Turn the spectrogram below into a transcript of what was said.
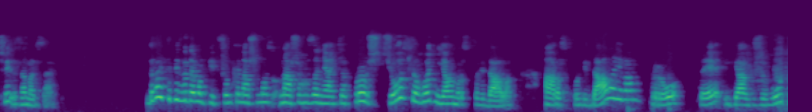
чи замерзать. Давайте підведемо підсумки нашого, нашого заняття. Про що сьогодні я вам розповідала? А розповідала я вам про те, як живуть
